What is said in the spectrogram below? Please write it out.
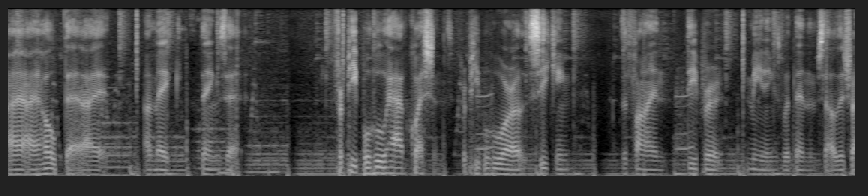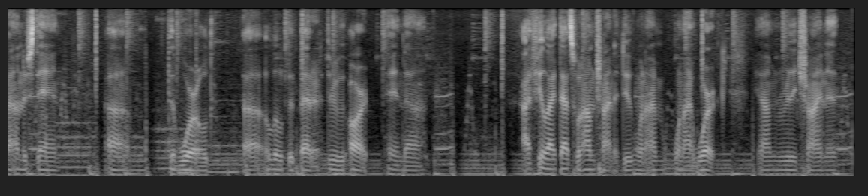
I, I hope that I I make things that for people who have questions, for people who are seeking to find deeper meanings within themselves, they try to understand uh, the world uh, a little bit better through art, and uh, I feel like that's what I'm trying to do when I'm when I work. You know, I'm really trying to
